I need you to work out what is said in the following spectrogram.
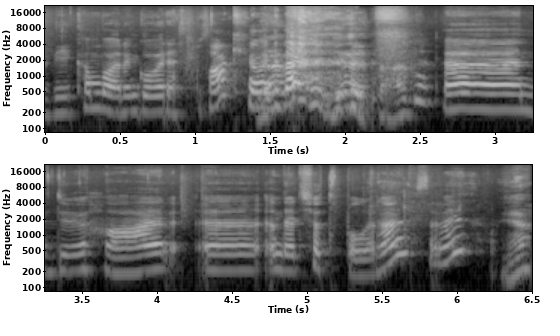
vi kan bare gå rett på sak, kan vi Ja, ikke det? er. Eh, du har uh, en del kjøttboller her, ser vi. Ja.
